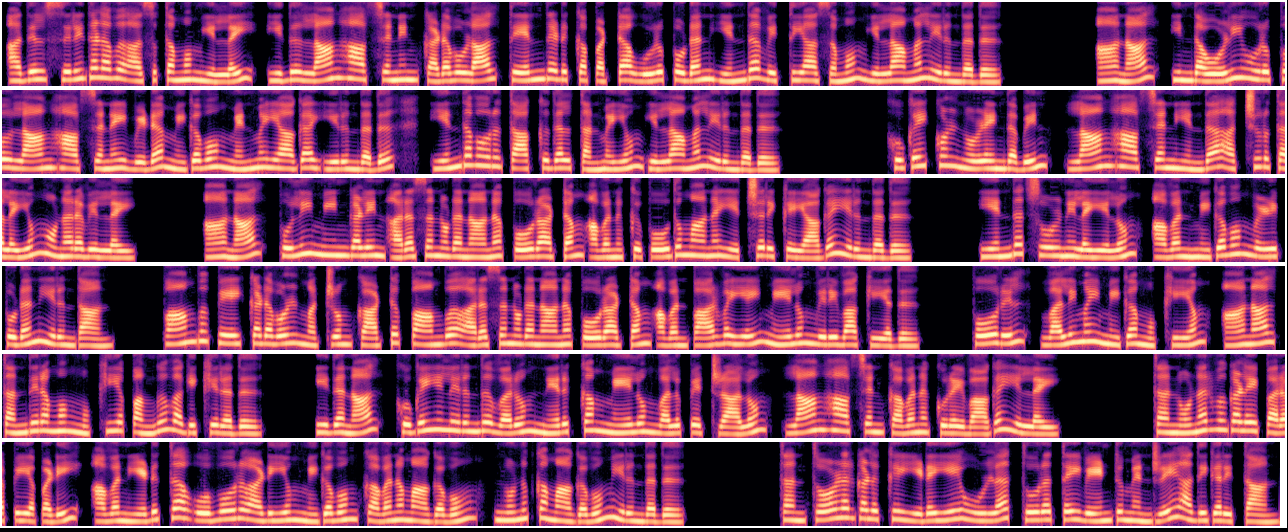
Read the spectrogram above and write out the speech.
அதில் சிறிதளவு அசுத்தமும் இல்லை. இது லாங் ஹாப்சனின் கடவுளால் தேர்ந்தெடுக்கப்பட்ட உறுப்புடன் எந்த வித்தியாசமும் இல்லாமல் இருந்தது. ஆனால் இந்த ஒளி உறுப்பு லாங் ஹாப்சனை விட மிகவும் மென்மையாக இருந்தது எந்தவொரு தாக்குதல் தன்மையும் இல்லாமல் இருந்தது. குகைக்குள் நுழைந்தபின் லாங் ஹாப்சன் எந்த அச்சுறுத்தலையும் உணரவில்லை. ஆனால் புலி மீன்களின் அரசனுடனான போராட்டம் அவனுக்கு போதுமான எச்சரிக்கையாக இருந்தது. எந்த சூழ்நிலையிலும் அவன் மிகவும் விழிப்புடன் இருந்தான். பாம்பு பேய்க்கடவுள் மற்றும் காட்டுப் பாம்பு அரசனுடனான போராட்டம் அவன் பார்வையை மேலும் விரிவாக்கியது. போரில் வலிமை மிக முக்கியம் ஆனால் தந்திரமும் முக்கிய பங்கு வகிக்கிறது. இதனால் குகையிலிருந்து வரும் நெருக்கம் மேலும் வலுப்பெற்றாலும் லாங்ஹாப்சன் கவனக்குறைவாக இல்லை. தன் உணர்வுகளை பரப்பியபடி அவன் எடுத்த ஒவ்வொரு அடியும் மிகவும் கவனமாகவும் நுணுக்கமாகவும் இருந்தது. தன் தோழர்களுக்கு இடையே உள்ள தூரத்தை வேண்டுமென்றே அதிகரித்தான்.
